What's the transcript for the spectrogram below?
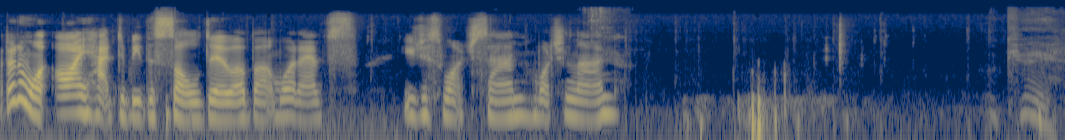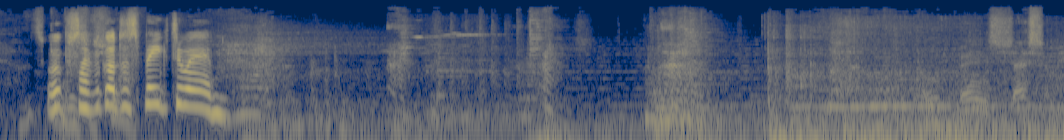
I don't know why I had to be the sole doer, but whatevs. You just watch Sam, watch and learn. Okay, let's Oops, I forgot to speak to him. Open sesame.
